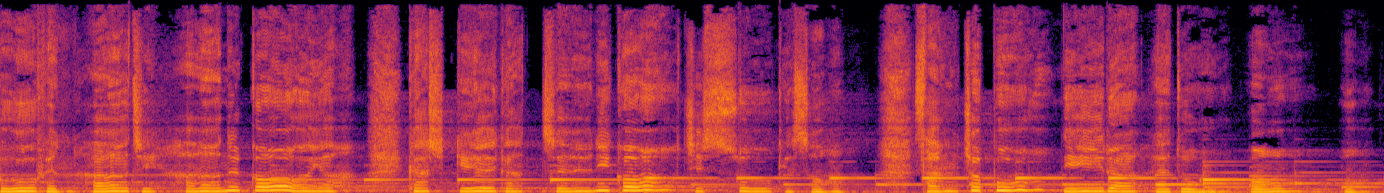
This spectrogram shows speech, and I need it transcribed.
후회하지 않을 거야. 가시길 같은 이 거짓 속에서 상처뿐이라 해도 어, 어,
